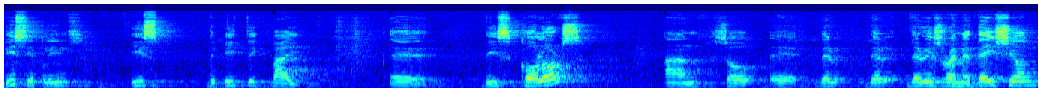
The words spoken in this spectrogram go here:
disciplines is depicted by uh, these colors. And so uh, there, there, there is remediation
